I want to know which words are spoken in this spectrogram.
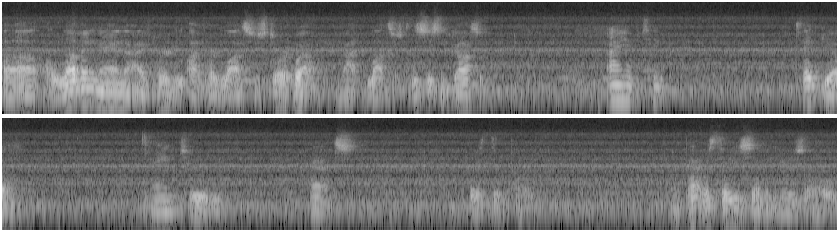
uh, a loving man. I've heard, I've heard lots of stories. Well, not lots of. This isn't gossip. I have too. Ted Gill came to Pat's birthday party. When Pat was 37 years old,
